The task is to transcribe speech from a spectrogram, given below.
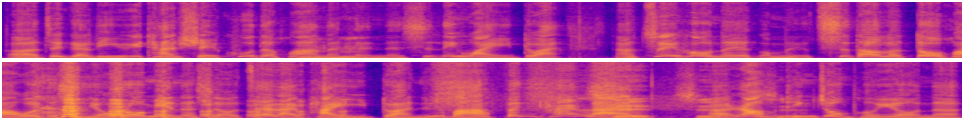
呃这个鲤鱼潭水库的话嗯呢，可能是另外一段。然后最后呢，我们吃到了豆花或者是牛肉面的时候，再来拍一段，就是把它分开来，是是啊，让我们听众朋友呢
